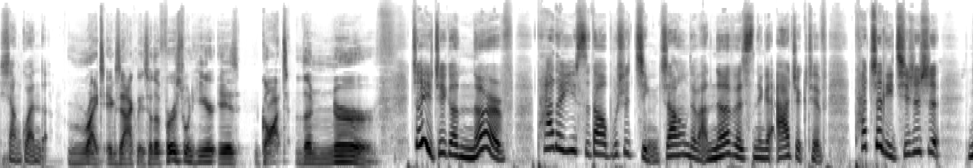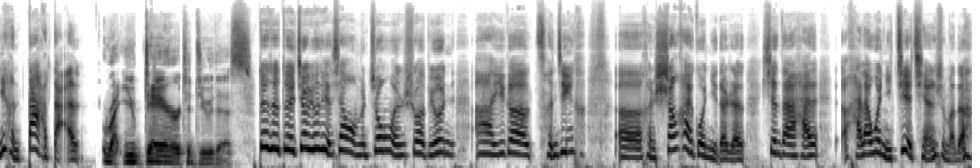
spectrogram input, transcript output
相关的。 Right, exactly. So the first one here is got the nerve. 这里这个 nerve，它的意思倒不是紧张，对吧？nervous 那个 adjective，它这里其实是你很大胆。Right, you dare to do this. 对对对，就有点像我们中文说的，比如你啊，一个曾经呃很伤害过你的人，现在还还来问你借钱什么的，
